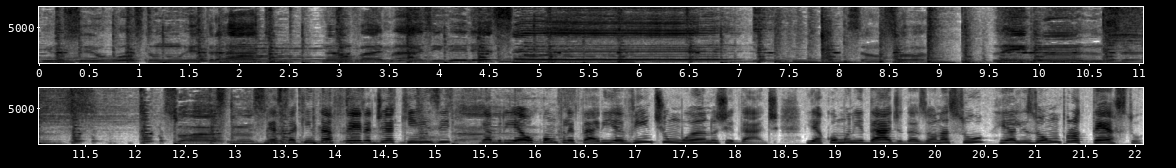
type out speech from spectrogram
Que o seu rosto no retrato não vai mais envelhecer. Nesta quinta-feira, dia 15, Gabriel completaria 21 anos de idade e a comunidade da Zona Sul realizou um protesto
